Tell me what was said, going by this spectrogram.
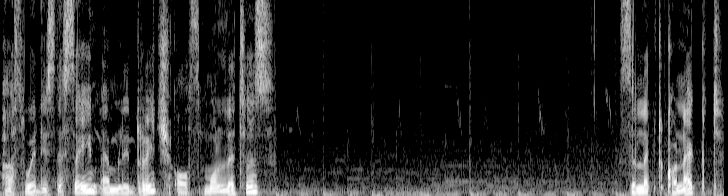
Password is the same, Emlid Reach, all small letters. select connect.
